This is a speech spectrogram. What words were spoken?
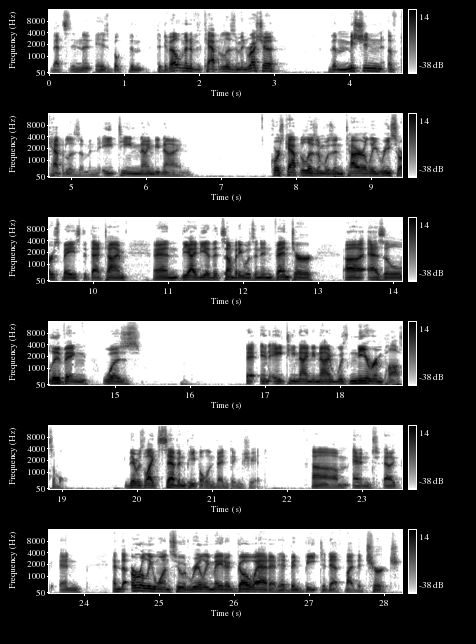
That's in the, his book, the, the Development of Capitalism in Russia, The Mission of Capitalism in 1899. Of course, capitalism was entirely resource based at that time, and the idea that somebody was an inventor uh, as a living was in 1899 was near impossible. There was like seven people inventing shit, um, and uh, and and the early ones who had really made a go at it had been beat to death by the church.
